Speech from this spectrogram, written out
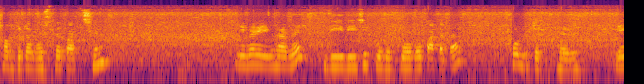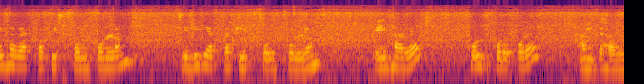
শব্দটা বুঝতে পাচ্ছেন এবার এইভাবে দিয়ে দিয়েছি পুরো পুরো পাতাটা ফোল্ড করতে হবে। এইভাবে একটা পিঠ ফোল্ড করলাম, এদিকে একটা পিঠ ফোল্ড করলাম। এইভাবে ফোল্ড করে করে আনতে হবে।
